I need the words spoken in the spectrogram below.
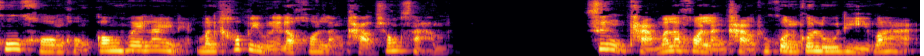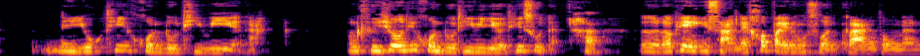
คู่ครองของก้องห้วยไร่เนี่ย มันเข้าไปอยู่ในละครหลังข่าวช่องสามซึ่งถามว่าละครหลังข่าวทุกคนก็รู้ดีว่าในยุคที่คนดูทีวีอะนะ มันคือช่วงที่คนดูทีวีเยอะที่สุดอะค่ะเออแล้วเพลงอีสานได้เข้าไปตรงส่วนกลางตรงนั้น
